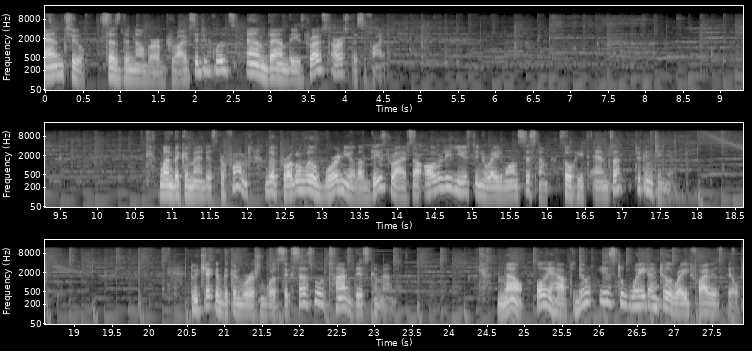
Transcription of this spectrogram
N2 says the number of drives it includes, and then these drives are specified. When the command is performed, the program will warn you that these drives are already used in RAID 1 system, so hit Enter to continue. To check if the conversion was successful, type this command now, all you have to do is to wait until RAID 5 is built.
